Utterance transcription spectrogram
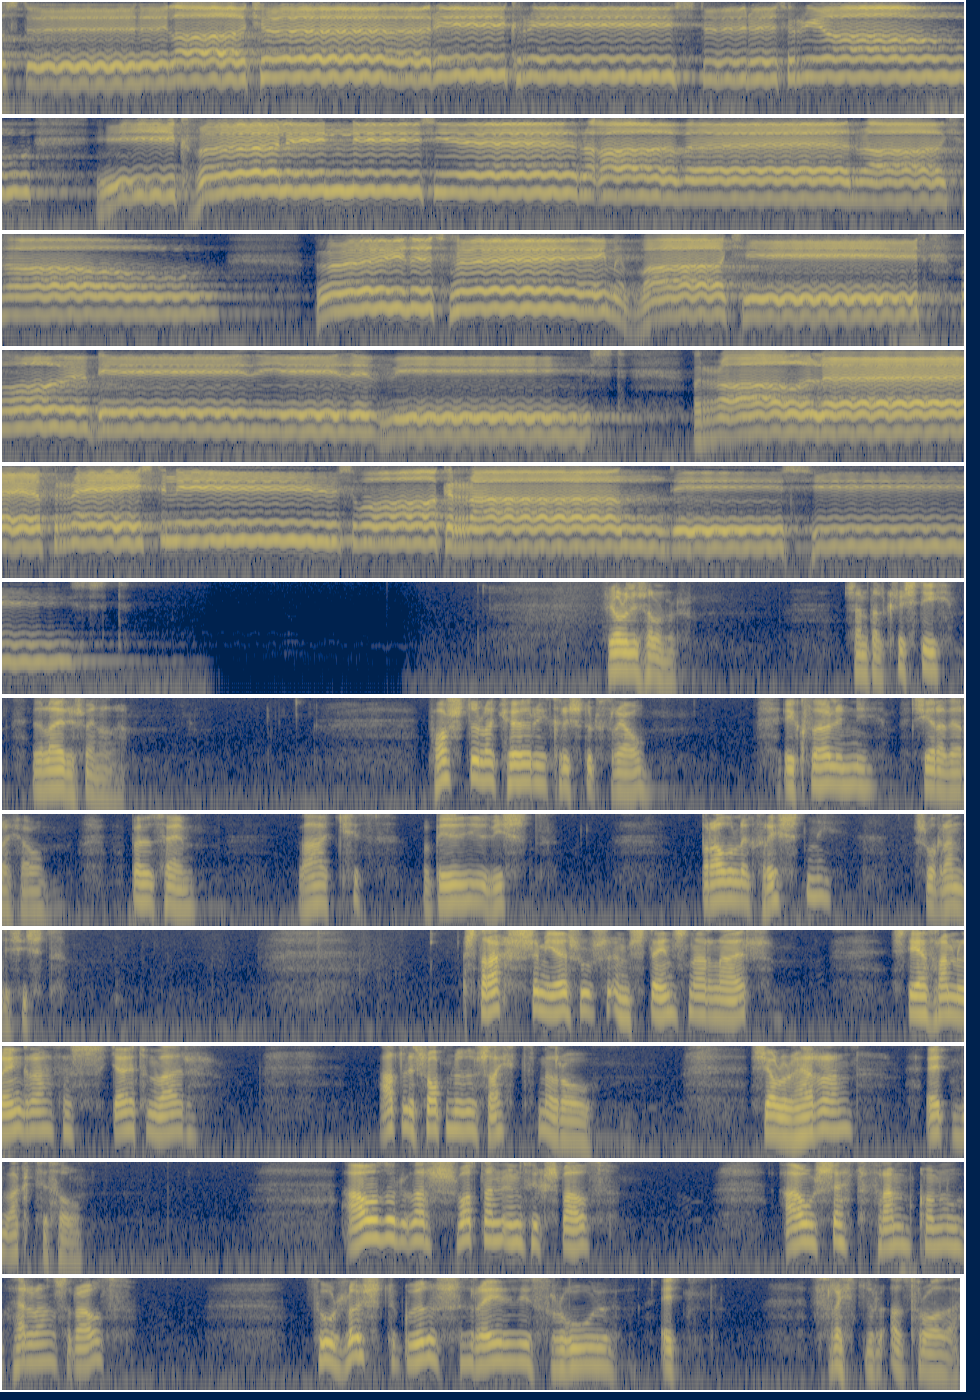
postula kjöri Kristur þrjá í kvölinni sér að vera hjá Bauðið heim vakið grandi síst. Fjóruði sálmur. Samtal Kristi við lærisveinana. Postula kjöri Kristur þrjá, í kvölinni sér að vera hjá, bauð þeim vakið og byggðið víst, bráðuleg freistni, svo grandi síst. Strax sem Jésús um steinsnar nær, stef fram lengra þess gætum var, allir sopnuðu sætt með ró. Sjálfur herran, einn vakti þó. Áður var svotan um þig spáð, ásett fram kom nú herrans ráð, Þú hlaust Guðs reyði þrúu einn, þreyttur að tróða,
